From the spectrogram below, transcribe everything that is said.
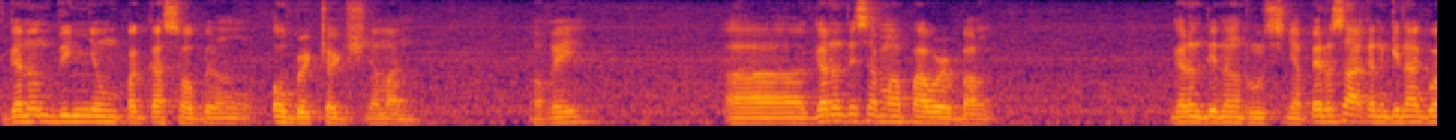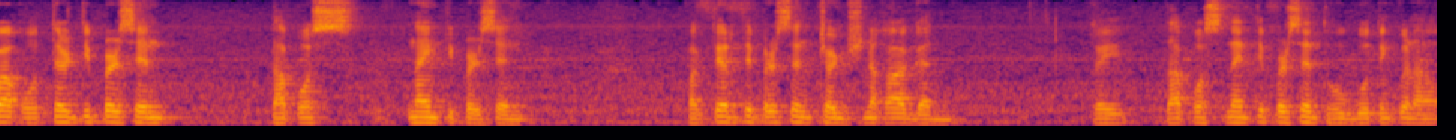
Ganon din yung pagka sobrang overcharge naman. Okay? Ah, ganon din sa mga power bank. Ganon din ang rules niya. Pero sa akin, ginagawa ko 30% tapos 90%. Pag 30% charge na kaagad, okay, tapos 90% hugutin ko na,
